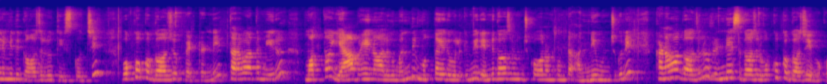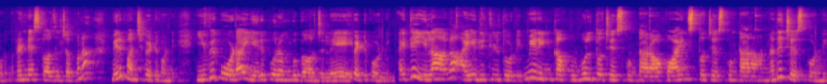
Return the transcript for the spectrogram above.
ఎనిమిది గాజులు తీసుకొచ్చి ఒక్కొక్క గాజు పెట్టండి. తర్వాత మీరు మొత్తం యాభై నాలుగు మంది ముత్తైదువులకి మీరు ఎన్ని గాజులు ఉంచుకోవాలనుకుంటే అన్నీ ఉంచుకుని కణవా గాజులు రెండేసి గాజులు ఒక్కొక్క గాజు ఇవ్వకూడదు. రెండేసి గాజులు చొప్పున మీరు పంచిపెట్టుకోండి ఇవి కూడా ఎరుపు రంగు గాజులే పెట్టుకోండి. అయితే ఇలాగా ఐదిట్లతోటి మీరు ఇంకా పువ్వులతో చేసుకుంటారా కాయిన్స్తో చేసుకుంటారా అన్నది చేసుకోండి.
